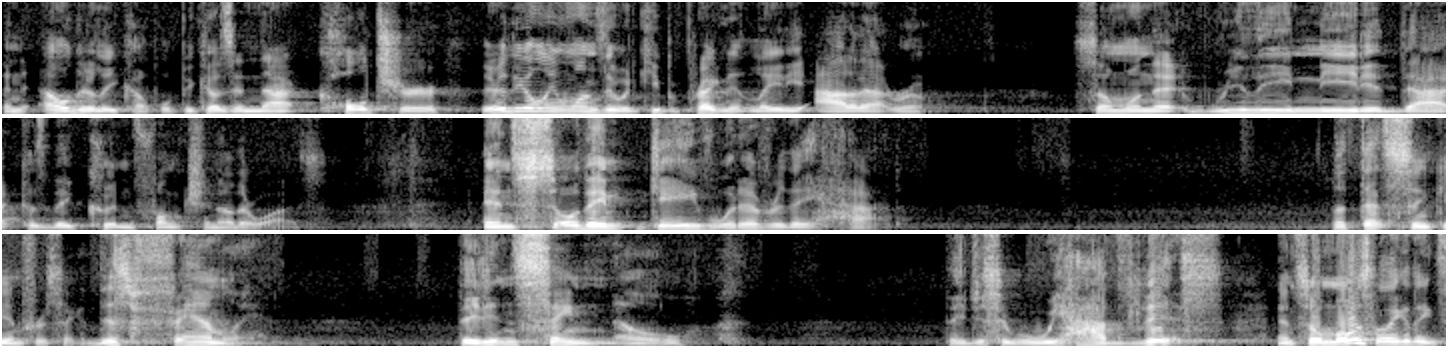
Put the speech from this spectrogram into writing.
an elderly couple because in that culture, they're the only ones that would keep a pregnant lady out of that room. Someone that really needed that because they couldn't function otherwise. And so they gave whatever they had. Let that sink in for a second. This family, they didn't say no. They just said, well, we have this. And so most likely they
